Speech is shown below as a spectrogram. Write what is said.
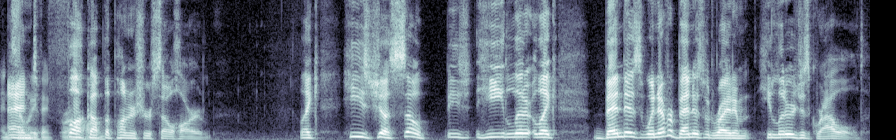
And and, things fuck wrong. up the Punisher so hard. Like he's just so he's, he literally like Bendis. Whenever Bendis would write him, he literally just growled.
